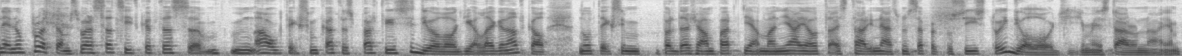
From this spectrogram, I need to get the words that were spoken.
Nē, nu, protams, var sacīt, ka tas aug, teiksim, katras partijas ideoloģijā, lai gan atkal, nu, teiksim, par dažām partijām man jājautā, es tā arī neesmu sapratusi īsto ideoloģiju, ja mēs tā runājam.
